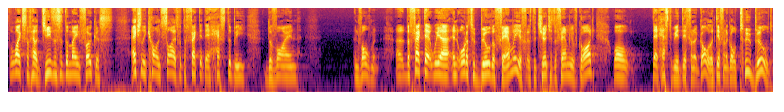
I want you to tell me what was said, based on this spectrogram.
the likes of how Jesus is the main focus actually coincides with the fact that there has to be divine involvement. Uh, the fact that we are, in order to build a family, if, if the church is a family of God, well, that has to be a definite goal, a definite goal to build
